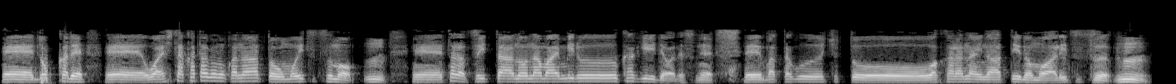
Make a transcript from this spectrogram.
えどっかで、えお会いした方なのかなと思いつつも、うん、えただツイッターのの名前見る限りではですね、えー、全くちょっとわからないなっていうのもありつつ、うん。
